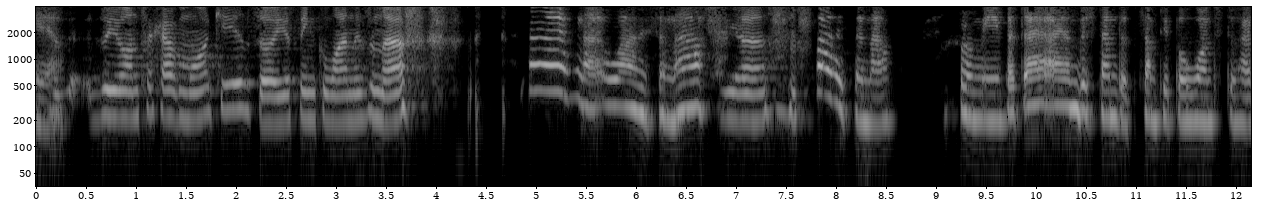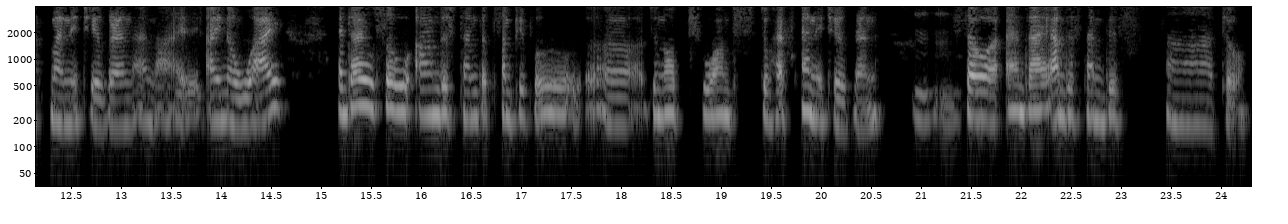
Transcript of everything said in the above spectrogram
Yeah. So do you want to have more kids or you think one is enough? uh, no, one is enough. Yeah. one is enough for me. But I, I understand that some people want to have many children and I, I know why. And I also understand that some people uh, do not want to have any children. Mm-hmm. So, and I understand this uh, too.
